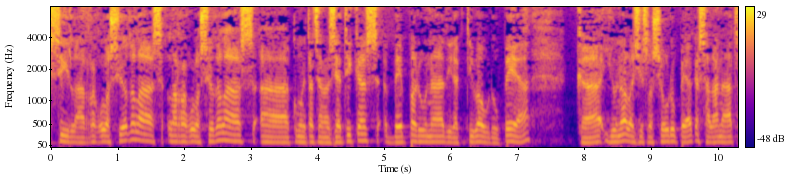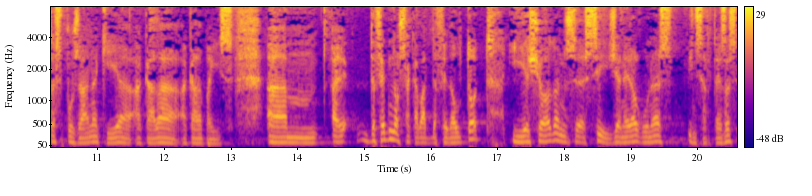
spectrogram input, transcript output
Sí, la regulació de les, la regulació de les eh, comunitats energètiques ve per una directiva europea que, i una legislació europea que s'ha d'anar transposant aquí a, a, cada, a cada país. Um, de fet, no s'ha acabat de fer del tot i això, doncs, eh, sí, genera algunes incerteses,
